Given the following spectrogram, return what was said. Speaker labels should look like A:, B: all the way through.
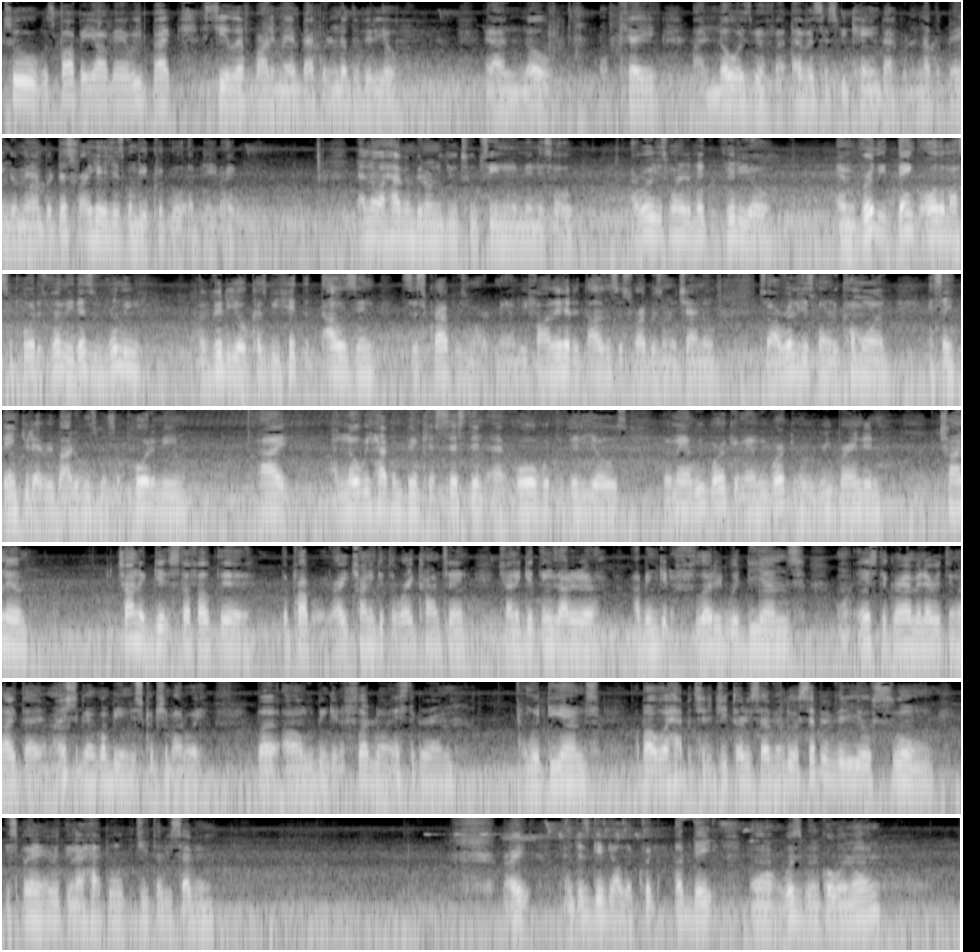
A: YouTube, what's poppin' y'all, man? We back. See left body, man, back with another video. And I know, okay, I know it's been forever since we came back with another banger, man. But this right here is just gonna be a quick little update, right? I know I haven't been on the YouTube scene in a minute, so I really just wanted to make a video and really thank all of my supporters. Really, this is really a video because we hit the thousand subscribers mark, man. We finally hit a thousand subscribers on the channel. So I really just wanted to come on and say thank you to everybody who's been supporting me. I I know we haven't been consistent at all with the videos, but man, we working, man. We working, we rebranding, trying to trying to get stuff out there the proper way, right? Trying to get the right content, trying to get things out of there. I've been getting flooded with DMs on Instagram and everything like that. My Instagram gonna be in the description, by the way. But um, we've been getting flooded on Instagram with DMs about what happened to the G37. do a separate video soon explaining everything that happened with the G37. Right? And just give y'all a quick update on what's been going on,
